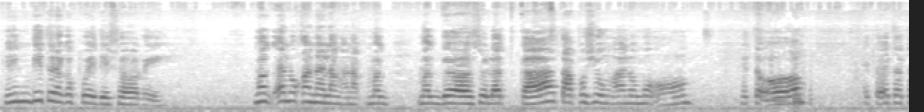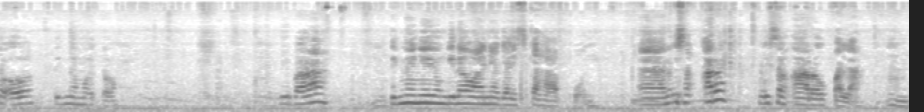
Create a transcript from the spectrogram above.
Hindi talaga pwede, sorry. Mag ano ka na lang anak, mag mag uh, sulat ka tapos yung ano mo oh. Ito oh. Ito ito to oh. Tignan mo ito. 'Di ba? Tignan niyo yung ginawa niya guys kahapon. Ah, nung isang araw, nung isang araw pala. Mm.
